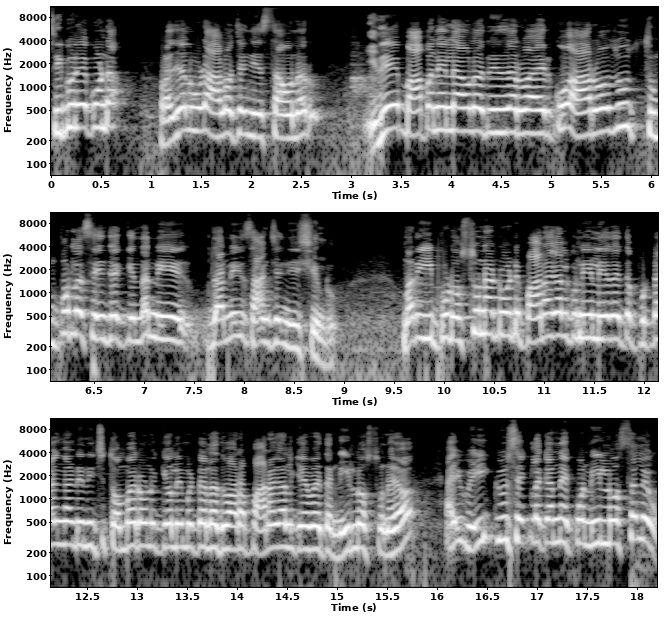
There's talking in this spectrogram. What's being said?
సిగ్గు లేకుండా. ప్రజలు కూడా ఆలోచన చేస్తూ ఉన్నారు. ఇదే బాపనేల రిజర్వాయర్కు ఆ రోజు తుంపుర్ల సేంజ కింద నీ దాన్ని శాంక్షన్ చేసిండ్రు. మరి ఇప్పుడు వస్తున్నటువంటి పానగాలకు నీళ్ళు ఏదైతే పుట్టంగండి నుంచి తొంభై రెండు కిలోమీటర్ల ద్వారా పానగాలకు ఏవైతే నీళ్ళు వస్తున్నాయో అవి వెయ్యి క్యూసెక్ల కన్నా ఎక్కువ నీళ్ళు వస్తలేవు.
